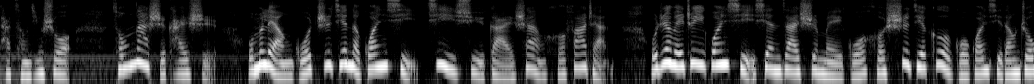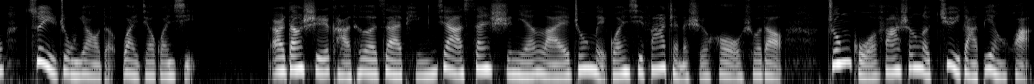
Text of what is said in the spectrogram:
他曾经说：“从那时开始，我们两国之间的关系继续改善和发展。我认为这一关系现在是美国和世界各国关系当中最重要的外交关系。”而当时，卡特在评价三十年来中美关系发展的时候说道：“中国发生了巨大变化。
